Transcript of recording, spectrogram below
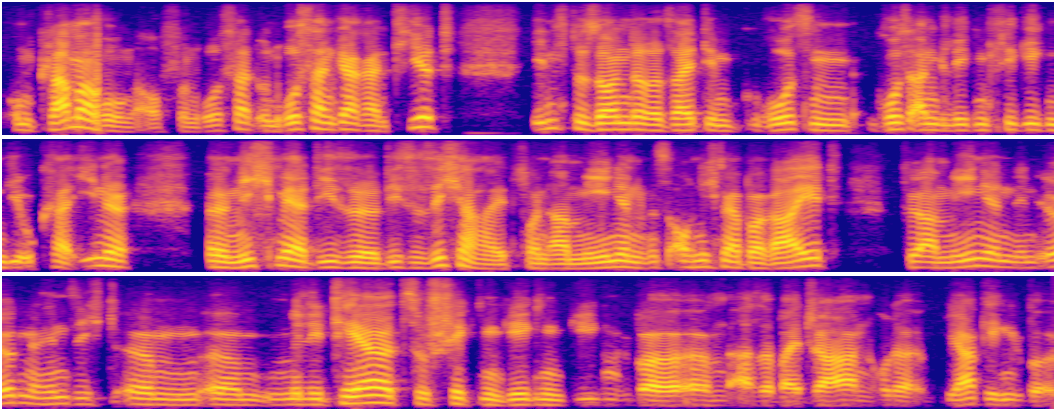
Umklammerung auch von Russland. Und Russland garantiert insbesondere seit dem großen, groß angelegten Krieg gegen die Ukraine äh, nicht mehr diese, diese Sicherheit von Armenien und ist auch nicht mehr bereit, für Armenien in irgendeiner Hinsicht ähm, ähm, Militär zu schicken gegen, gegenüber ähm, Aserbaidschan oder ja, gegenüber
